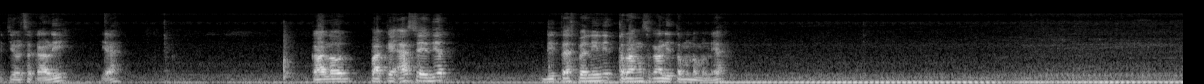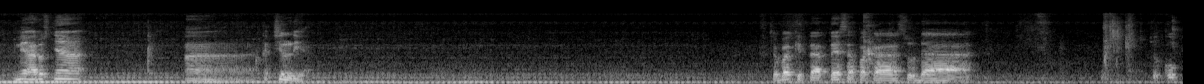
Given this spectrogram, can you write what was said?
kecil sekali ya. Kalau pakai AC dia di test pen ini terang sekali teman-teman ya. Ini harusnya uh, kecil dia coba kita tes apakah sudah cukup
